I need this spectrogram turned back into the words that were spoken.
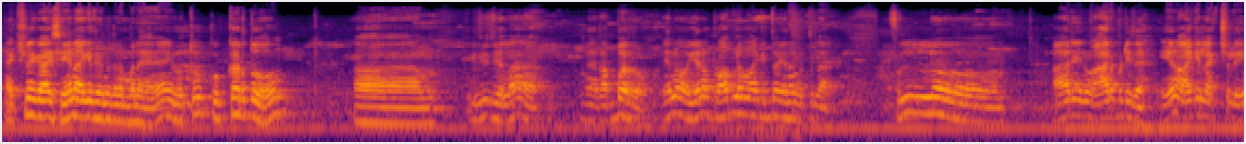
ಆ್ಯಕ್ಚುಲಿ ಗಾಯ್ಸ್ ಏನಾಗಿದೆ ಅಂದರೆ ನಮ್ಮನೆ ಇವತ್ತು ಕುಕ್ಕರ್ದು ಇದಿದೆಯಲ್ಲ? ರಬ್ಬರು. ಏನೋ ಏನೋ ಪ್ರಾಬ್ಲಮ್ ಆಗಿತ್ತು ಏನೋ ಗೊತ್ತಿಲ್ಲ. ಫುಲ್ಲು ಆರಿ ಆರಿಬಿಟ್ಟಿದೆ ಏನೂ ಆಗಿಲ್ಲ ಆ್ಯಕ್ಚುಲಿ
